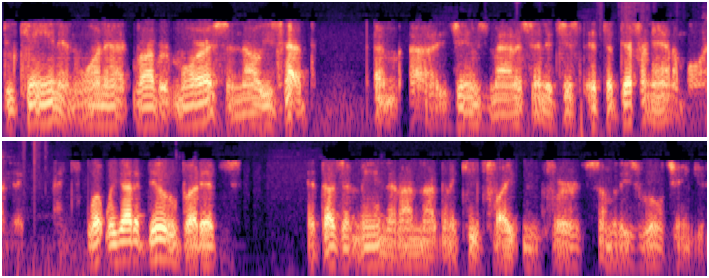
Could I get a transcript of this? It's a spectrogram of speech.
Duquesne and one at Robert Morris, and now he's at um, uh, James Madison. It's just it's a different animal, and it, it's what we got to do. But it's it doesn't mean that I'm not going to keep fighting for some of these rule changes.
